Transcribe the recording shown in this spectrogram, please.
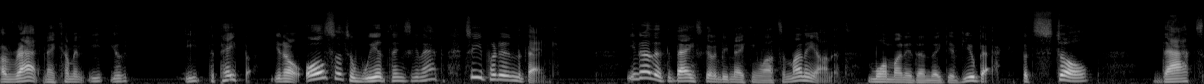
a rat may come and eat your, eat the paper. You know, all sorts of weird things can happen. So you put it in the bank. You know that the bank's going to be making lots of money on it, more money than they give you back. But still, that's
